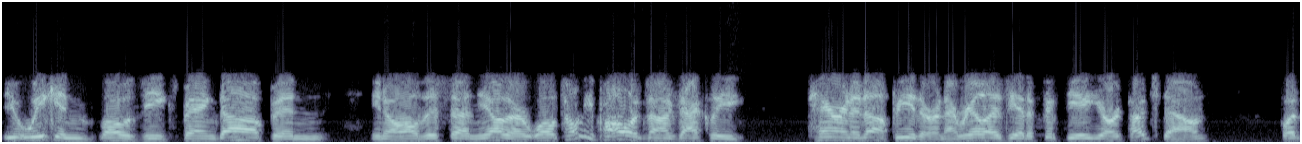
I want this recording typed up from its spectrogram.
you, we can, oh, Zeke's banged up and, you know, all this, that, and the other. Well, Tony Pollard's not exactly tearing it up either. And I realize he had a 58 yard touchdown, but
